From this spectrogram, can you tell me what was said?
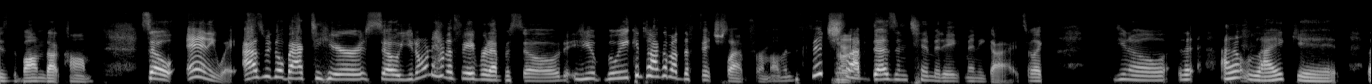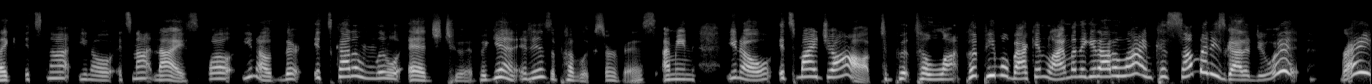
is the bomb.com so anyway as we go back to here so you don't have a favorite episode. You but we can talk about the fitch slap for a moment. The fitch All right. slap does intimidate many guys. They're like you know that i don't like it. Like it's not you know it's not nice. Well you know there it's got a little edge to it. But again it is a public service. I mean you know it's my job to put to li- put people back in line when they get out of line because somebody's got to do it right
